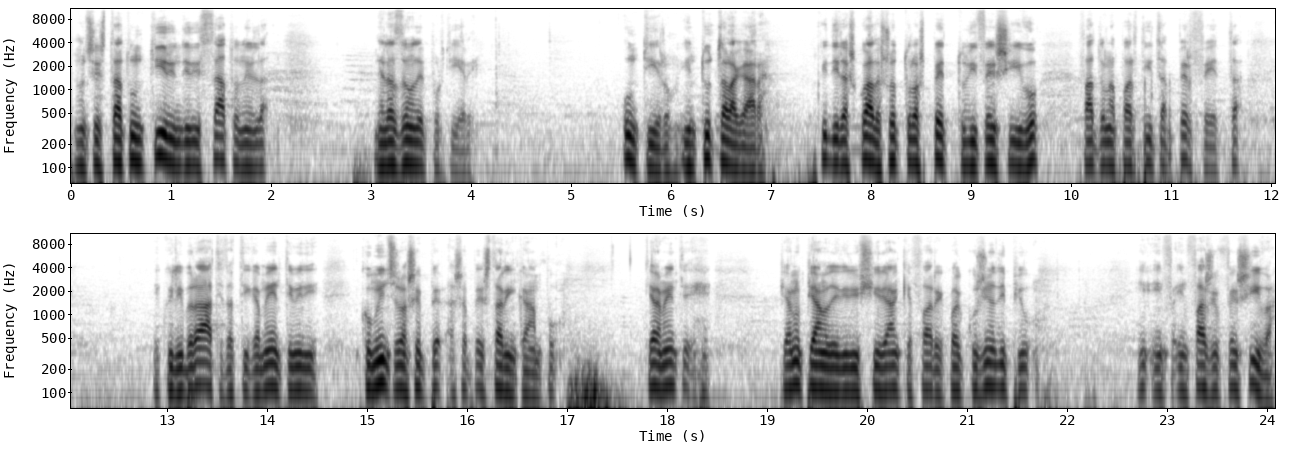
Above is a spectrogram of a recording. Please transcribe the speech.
non c'è stato un tiro indirizzato nella, nella zona del portiere, un tiro in tutta la gara, quindi la squadra sotto l'aspetto difensivo ha fatto una partita perfetta, equilibrati tatticamente, quindi cominciano a saper, a saper stare in campo. Chiaramente piano piano devi riuscire anche a fare qualcosina di più in, in fase offensiva.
